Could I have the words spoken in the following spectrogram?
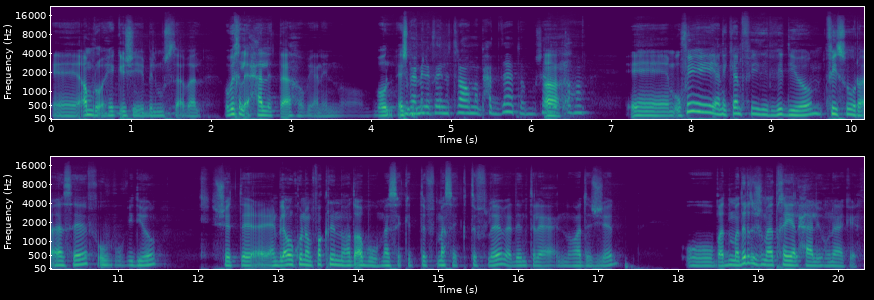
آه، امرق هيك إشي بالمستقبل وبيخلق حالة تاهب يعني إنه بقول إيش بيعمل لك زي تراوما بحد ذاته مشاهد آه. آه وفي يعني كان في فيديو في صورة آسف وفيديو شت يعني بالأول كنا مفكرين إنه هذا ابوه ماسك الطفل ماسك طفلة بعدين طلع إنه هذا الجد وبعد ما قدرتش ما أتخيل حالي هناك.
